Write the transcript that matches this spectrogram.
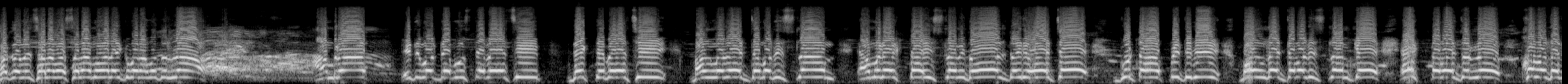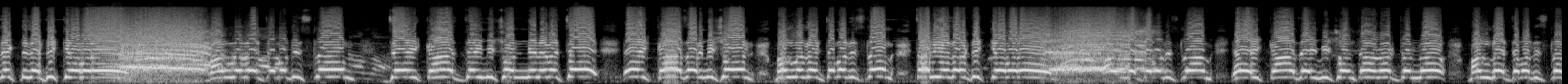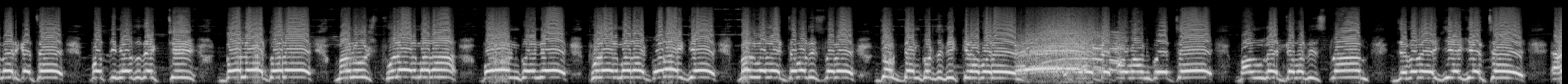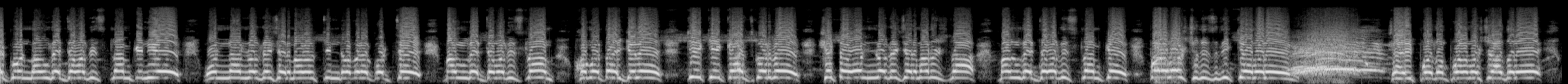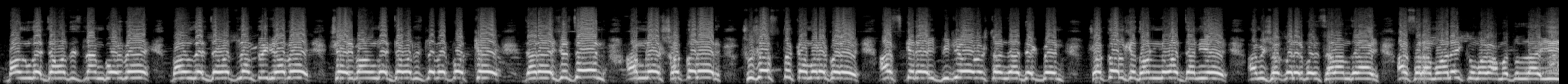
সকলে সালাম, আসসালামু আলাইকুম রহমতুল্লাহ। আমরা ইতিমধ্যে বুঝতে পেরেছি, দেখতে পেরেছি, বাংলাদেশ জামাত ইসলাম এমন একটা ইসলামী দল তৈরি হয়েছে, গোটা পৃথিবী বাংলাদেশ জামাত ইসলামকে একটা জন্য ক্ষমতা দেখতে যায়, ঠিক কিনা বলে বাংলাদেশ জামাত ইসলাম যেই কাজ, যেই মিশন নিয়ে নেমেছে, এই কাজ আর মিশন বাংলাদেশ জামাত ইসলাম চালিয়ে যাবে, ঠিক কিনা বলে ইসলাম, এই কাজ, এই মিশন চালানোর জন্য বাংলাদেশ জামাত ইসলামের কাছে প্রতিনিয়ত দেখছি, দলে দলে মানুষ ফুলের মালা বরণ করে নিয়ে, ফুলের মালা গলায় দিয়ে বাংলাদেশ জামাত ইসলামে যোগদান করতে ঠিক কিনা বলেন? প্রমাণ করেছে বাংলাদেশ জামাত ইসলাম যেভাবে এগিয়ে গিয়েছে। এখন বাংলাদেশ জামাত ইসলামকে নিয়ে অন্যান্য দেশের মানুষ চিন্তা ভাবনা করছে বাংলাদেশ জামাত ইসলাম ক্ষমতায় গেলে কি কি কাজ করবে সেটা অন্য দেশের মানুষ না বাংলাদেশ জামাত ইসলামকে পরামর্শ দিচ্ছে বলেন? সেই প্রথম পরামর্শ আদরে বাংলাদেশ জামাত ইসলাম করবে বাংলাদেশ জামাত ইসলাম তৈরি হবে। সেই বাংলাদেশ জামাত ইসলামের পক্ষে যারা এসেছেন, আমরা সকলের সুস্বাস্থ্য কামনা করে আজকের এই ভিডিও অনুষ্ঠান যারা দেখবেন, সকলকে ধন্যবাদ জানিয়ে আমি সকলের প্রতি সালাম জানাই। আসসালামু আলাইকুম রহমতুল্লাহি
